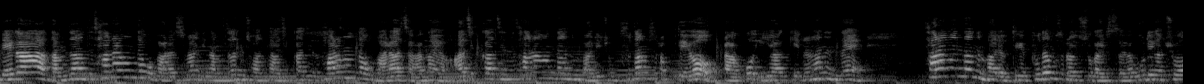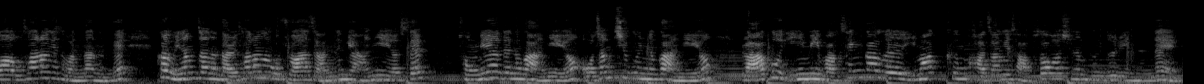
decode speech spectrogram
내가 남자한테 사랑한다고 말하지만 이 남자는 저한테 아직까지도 사랑한다고 말하지 않아요. 아직까지는 사랑한다는 말이 좀 부담스럽대요. 라고 이야기를 하는데, 사랑한다는 말이 어떻게 부담스러울 수가 있어요? 우리가 좋아하고 사랑해서 만나는데, 그럼 이 남자는 나를 사랑하고 좋아하지 않는 게 아니에요, 쌤? 정리해야 되는 거 아니에요? 어장치고 있는 거 아니에요? 라고 이미 막 생각을 이만큼 과장해서 앞서가시는 분들이 있는데,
